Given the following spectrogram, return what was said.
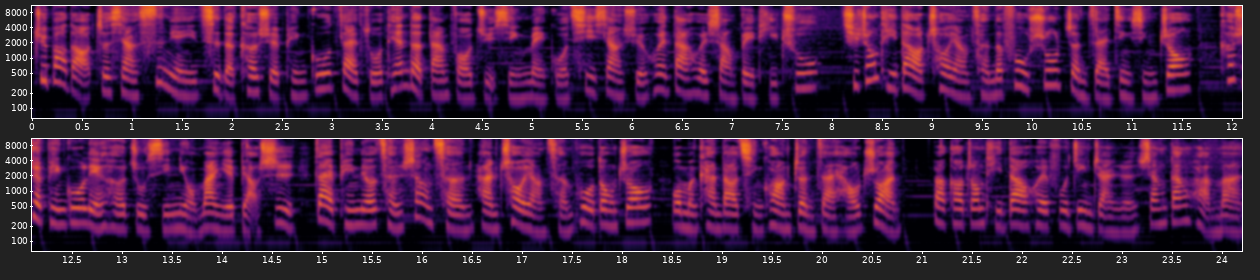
据报道，这项四年一次的科学评估在昨天的丹佛举行美国气象学会大会上被提出，其中提到臭氧层的复苏正在进行中。科学评估联合主席纽曼也表示，在平流层上层和臭氧层破洞中，我们看到情况正在好转。报告中提到，恢复进展仍相当缓慢。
